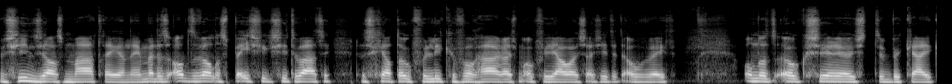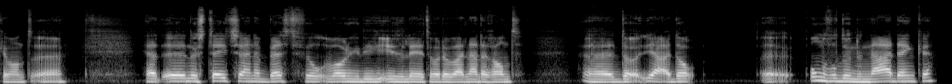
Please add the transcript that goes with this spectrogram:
Misschien zelfs maatregelen nemen. Maar dat is altijd wel een specifieke situatie. Dus geldt ook voor Lieke, voor haar huis, maar ook voor jouw huis als je dit overweegt. Om dat ook serieus te bekijken. Want uh, ja, uh, nog steeds zijn er best veel woningen die geïsoleerd worden. Waar naar de rand uh, door, ja, door onvoldoende nadenken,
